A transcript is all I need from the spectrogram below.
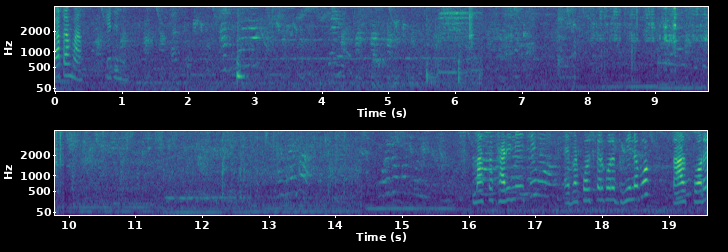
বাটা মাছ। কেটে মাছটা ছাড়িয়ে নিয়েছি। এবার পরিষ্কার করে ধুয়ে নেব। তারপরে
